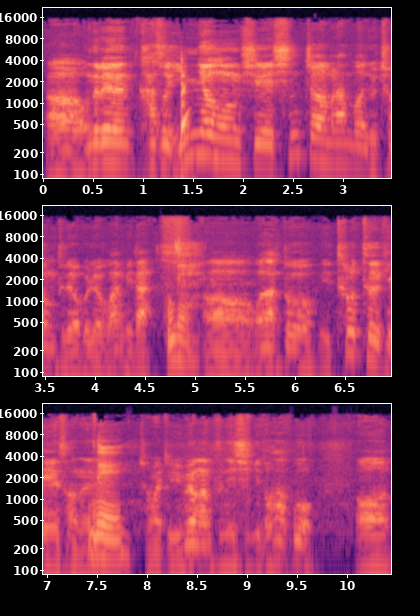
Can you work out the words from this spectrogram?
어, 오늘은 가수 임영웅 씨의 신점을 한번 요청드려보려고 합니다. 네. 어, 워낙 또 이 트로트계에서는 네. 정말 또 유명한 분이시기도 하고, 어,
